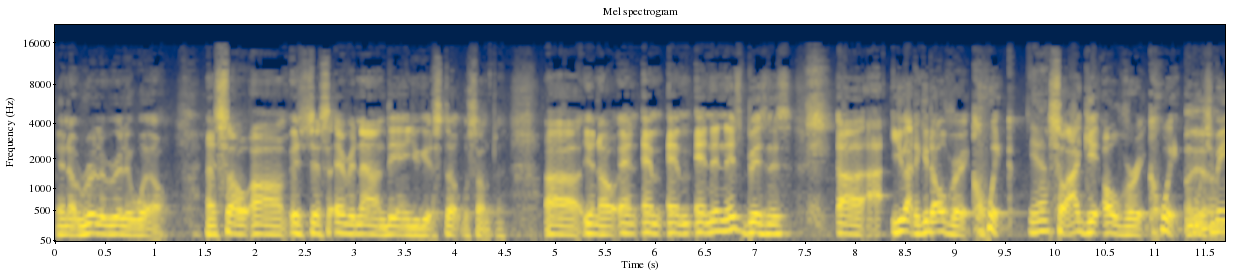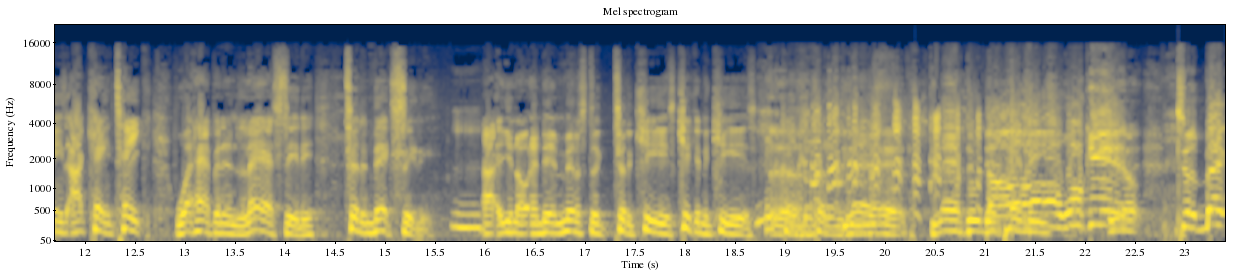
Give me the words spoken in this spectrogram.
You know, really, really well. And so um, it's just every now and then you get stuck with something. Uh, you know, and, and, and, and in this business, uh, you got to get over it quick. Yeah. So I get over it quick, which means I can't take what happened in the last city to the next city. Mm-hmm. I, you know, and then minister to the kids, kicking the kids because last, last dude didn't Oh, pay me. oh, walk in you know. to the back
